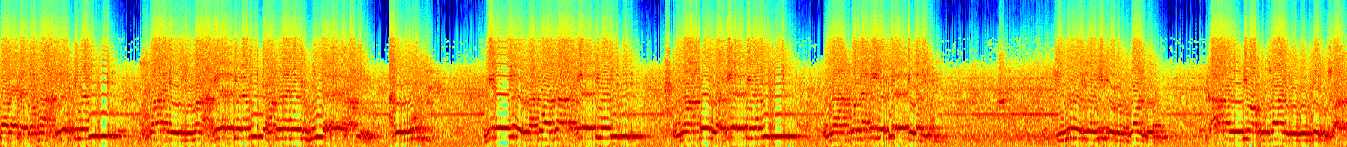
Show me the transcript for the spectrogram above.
swala za jamaa bila kupingamizi swala ya ijumaa bila kupingamizi hakuna anayezuia katika kafiri amekuruhusu vile vile unatoa zaka bila pingamizi unafunga bila pingamizi unakwenda hija bila pingamizi kinyume cha hivyo ndugu zangu kama ikiwa kuswali huruhusii kuswali.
